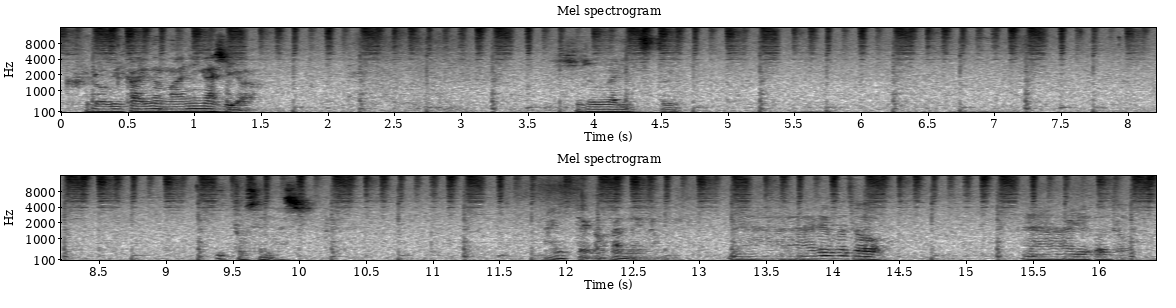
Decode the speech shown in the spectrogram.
黒光りのマニガシが。広がりつつ。意図せなし。何言ってるか分かんないな。もなるほど。なるほど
